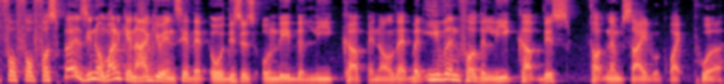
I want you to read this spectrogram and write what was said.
for, for, for Spurs, you know, one can argue and say that, oh, this is only the League Cup and all that. But even for the League Cup, this Tottenham side were quite poor.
